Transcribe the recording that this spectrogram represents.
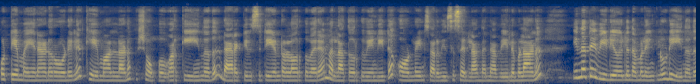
കൊട്ടിയം മയ്യനാട് റോഡിൽ കെ മാളിലാണ് ഷോപ്പ് വർക്ക് ചെയ്യുന്നത്. ഡയറക്റ്റ് വിസിറ്റ് ചെയ്യേണ്ടുള്ളവർക്ക് വരാം. അല്ലാത്തവർക്ക് വേണ്ടിയിട്ട് ഓൺലൈൻ സർവീസസ് എല്ലാം തന്നെ അവൈലബിൾ ആണ്. ഇന്നത്തെ വീഡിയോയിൽ നമ്മൾ ഇൻക്ലൂഡ് ചെയ്യുന്നത്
